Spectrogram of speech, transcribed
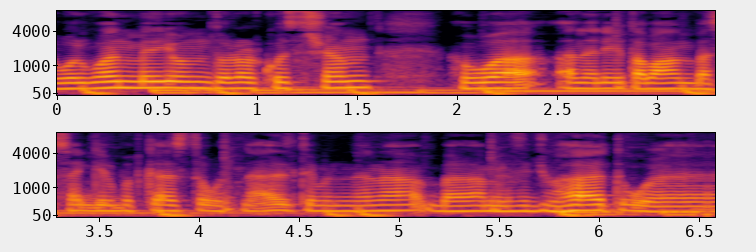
وال1 مليون دولار question هو أنا ليه طبعا بسجل بودكاست واتنقلت من إن أنا بعمل فيديوهات و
